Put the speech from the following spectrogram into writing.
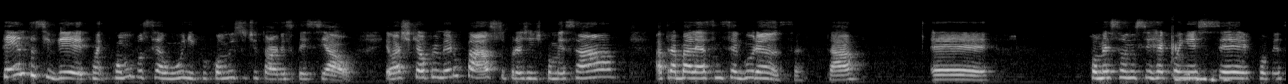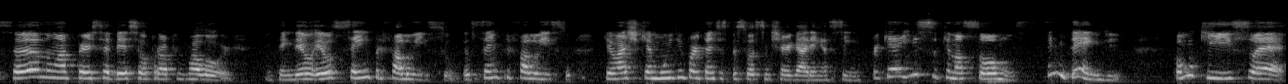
Tenta se ver como você é único, como isso te torna especial. Eu acho que é o primeiro passo para a gente começar a trabalhar essa insegurança, tá? É... Começando a se reconhecer, começando a perceber seu próprio valor, entendeu? Eu sempre falo isso, eu sempre falo isso, que eu acho que é muito importante as pessoas se enxergarem assim, porque é isso que nós somos. Você entende? Como que isso é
